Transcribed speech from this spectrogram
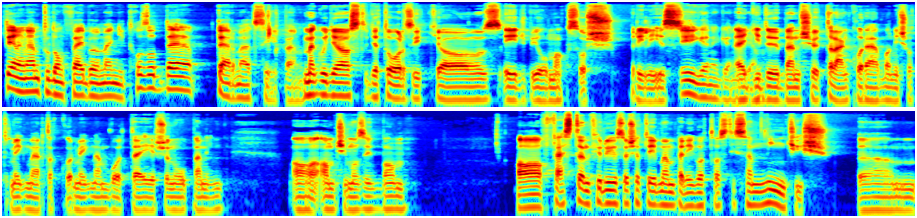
tényleg nem tudom fejből mennyit hozott, de termelt szépen. Meg ugye azt ugye torzítja az HBO Maxos release. Igen, igen. Egy igen. időben, sőt talán korábban is ott még, mert akkor még nem volt teljesen opening a Amcsi mozikban. A Fast and Furious esetében pedig ott azt hiszem nincs is um,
